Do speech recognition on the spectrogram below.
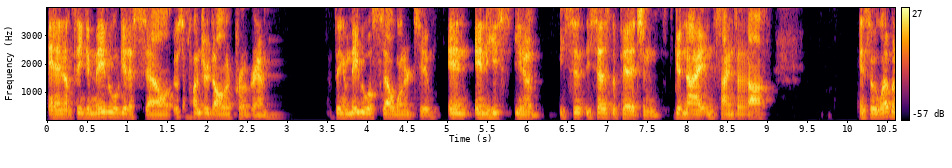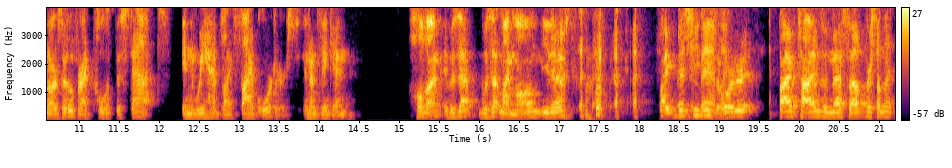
And i'm thinking maybe we'll get a sell. It was a hundred dollar program. I'm thinking maybe we'll sell one or two. And and he's you know he, he says the pitch and good night and signs off and so the webinar's over, I pull up the stats and we had like five orders. And I'm thinking, hold on, was that was that my mom, you know? like did she just order it five times and mess up or something?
